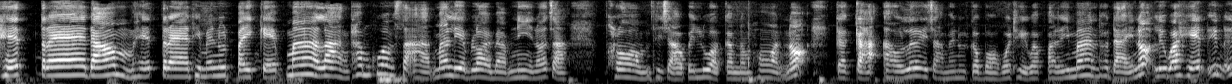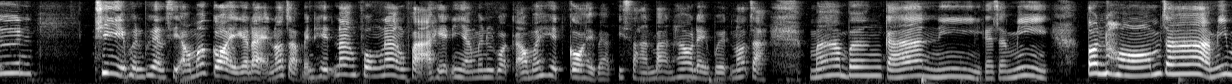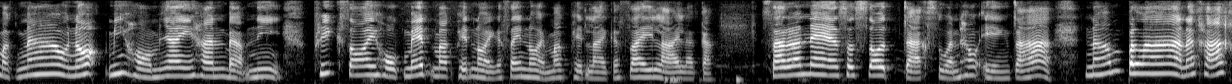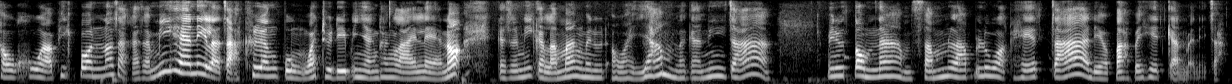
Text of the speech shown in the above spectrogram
เฮ็ดแตรดำเฮ็ดแตรที่แม่นุชไปเก็บมาล้างทำความสะอาดมาเรียบร้อยแบบนี้เนาะจ้ะ พร้อมที่จะเอาไปลวกกับน้ำห้อนเนาะกะกะเอาเลยจ้าแม่นุชก็บอกว่าถือว่าปริมาณเท่าใดเนาะหรือว่าเฮ็ดอื่นๆ ที่เพื่อนๆสิเอามาก่อยก็ได้ นอกจากเป็นเฮ็ดนั่งฟงนั่งฝาเฮ็ดอีหยังม่นุชว่าก็เอามาเฮ็ดก่อยแบบอีสานบ้านเฮาได้เบิดนาะจ้ะมาเบิ่งกันนี่ก็จะมีต้นหอมจ้า มีหมักนาวเนาะมีหอมใหญ่หั่นแบบนี้พริกซอย 6 เม็ดมักเผ็ดหน่อยก็ใส่หน่อยมักเผ็ดหลายก็ใส่หลายแล้วก็สารแหน่สดๆ จากสวนเฮาเองจ้า น้ำปลานะคะเขาขัวพริกป่นนอกจากก็จะมีแค่นี้แหละจ้ะเครื่องปรุงวัตถุดิบอีกอย่างทั้งหลายแหละเนาะก็จะมีกะละมังเมนูเอาไว้ย่ำแล้วกันนี่จ้าเมนูต้มน้ำสำหรับลวกเฮ็ดจ้า เดี๋ยวปะไปเฮ็ดกันแบบนี้จ้ะ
